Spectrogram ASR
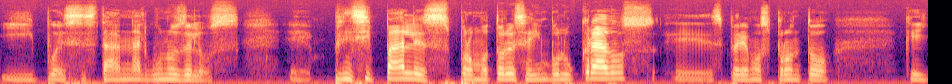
y pues están algunos de los eh, principales promotores ahí involucrados. Eh, esperemos pronto que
